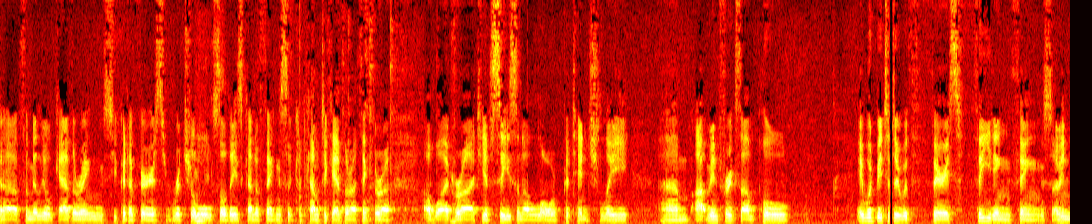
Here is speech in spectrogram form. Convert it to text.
uh, familial gatherings. You could have various rituals or these kind of things that could come together. I think there are a wide variety of seasonal or potentially. Um, I mean, for example, it would be to do with various feeding things. I mean,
